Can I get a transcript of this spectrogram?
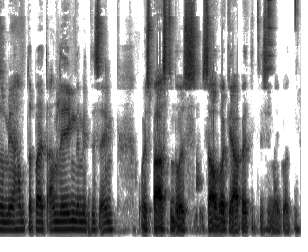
also mehr Handarbeit anlegen, damit das eben alles passt und alles sauber gearbeitet ist im Weingarten.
